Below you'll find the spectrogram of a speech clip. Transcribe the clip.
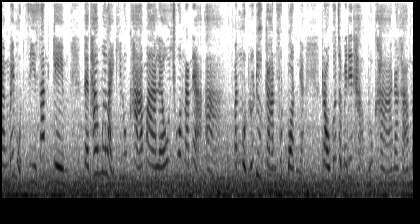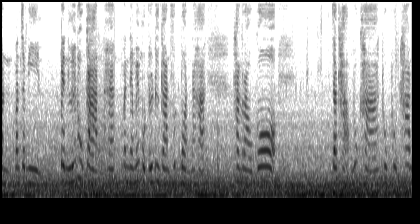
ยังไม่หมดซีซั่นเกม แต่ถ้าเมื่อไหร่ที่ลูกค้ามาแล้วช่วงนั้นเนี่ยอ่ามันหมดฤดูกาลฟุตบอลเนี่ย เราก็จะไม่ได้ถามลูกค้านะคะ มันมันจะมีเป็นฤดูกาลนะคะมันยังไม่หมดฤดูกาลฟุตบอลนะคะ ทางเราก็จะถามลูกค้าทุกทุกท่าน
